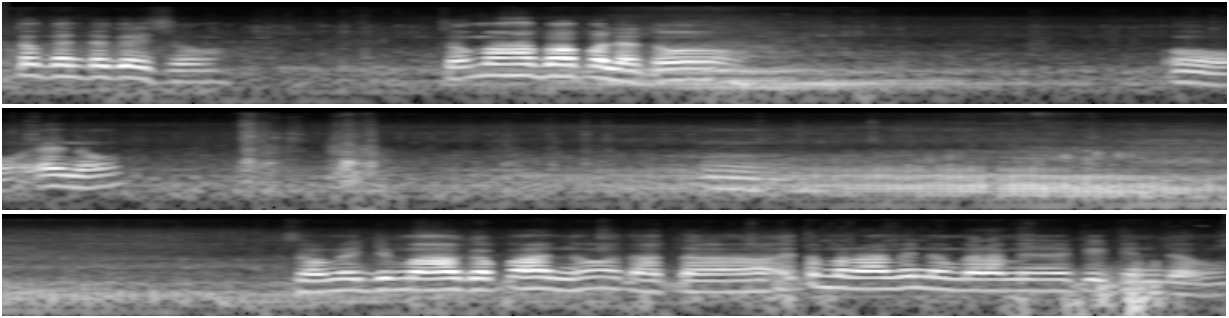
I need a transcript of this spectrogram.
Ito, ganda guys, oh. So, mahaba pala to. Oh, ayan, oh. Hmm. So, medyo maaga pa, no? At, ah, ito, marami na, marami na nagtitinda, oh.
